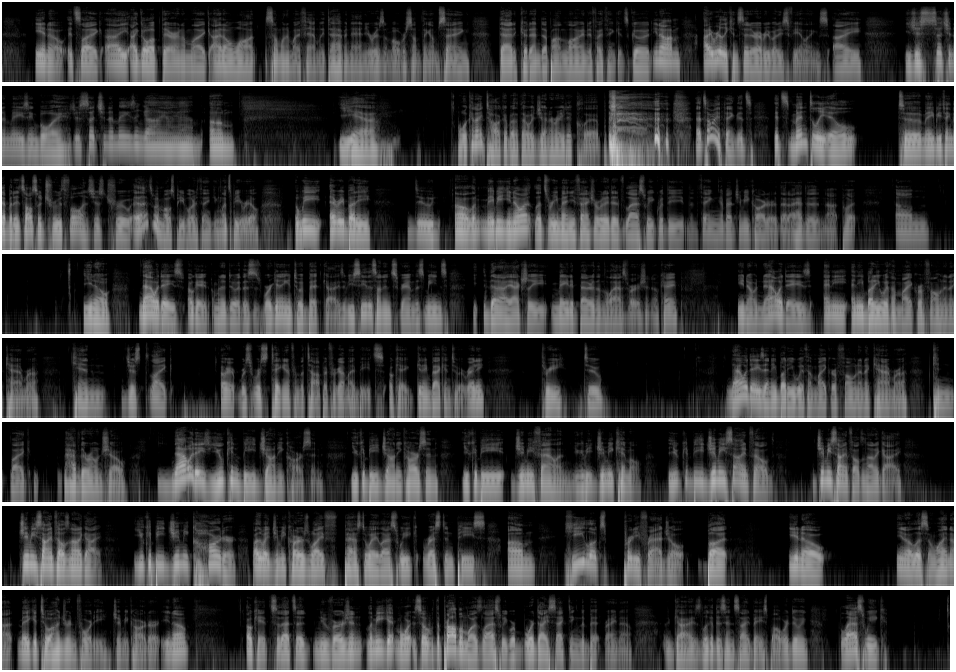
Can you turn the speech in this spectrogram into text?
you know, it's like I, I go up there and I'm like, I don't want someone in my family to have an aneurysm over something I'm saying that could end up online if I think it's good. You know, I'm I really consider everybody's feelings. I you're just such an amazing boy. Just such an amazing guy I am. Um yeah. What can I talk about that would generate a clip? That's how I think. It's it's mentally ill to maybe think that, but it's also truthful and it's just true. And that's what most people are thinking. Let's be real. We everybody dude oh maybe you know what let's remanufacture what i did last week with the the thing about jimmy carter that i had to not put um you know nowadays okay i'm gonna do it. This is we're getting into a bit guys. If you see this on instagram this means that i actually made it better than the last version okay? You know nowadays any anybody with a microphone and a camera can just like okay we're, we're taking it from the top. I forgot my beats. Okay getting back into it. Ready? Three two. Nowadays anybody with a microphone and a camera can like have their own show nowadays you can be johnny carson you could be johnny carson you could be jimmy fallon you could be jimmy kimmel you could be jimmy seinfeld Jimmy Seinfeld's not a guy. Jimmy Seinfeld's not a guy. You could be Jimmy Carter. By the way, Jimmy Carter's wife passed away last week. Rest in peace. Um, he looks pretty fragile, but you know, you know, listen, why not make it to 140, Jimmy Carter? You know, okay, so that's a new version. Let me get more. So the problem was last week we're we're dissecting the bit right now, guys. Look at this inside baseball. We're doing last week.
